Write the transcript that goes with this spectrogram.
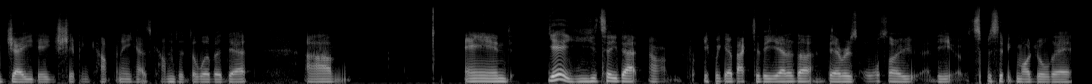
JD Shipping Company has come to deliver death. Um, and yeah, you can see that um, if we go back to the editor, there is also the specific module there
